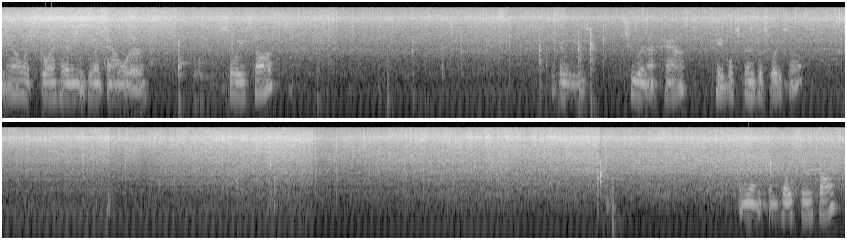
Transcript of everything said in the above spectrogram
Now let's go ahead and get our soy sauce. We're going to use two and a half tablespoons of soy sauce. And then some hoisin sauce.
